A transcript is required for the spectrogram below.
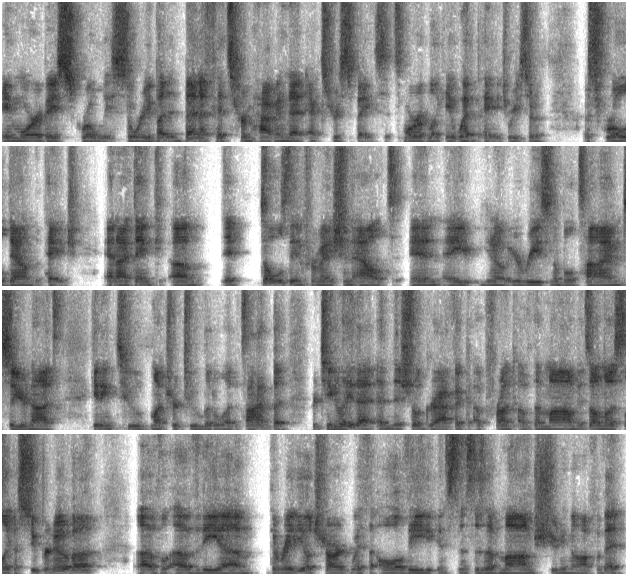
a more of a scrolly story. But it benefits from having that extra space. It's more of like a web page where you sort of scroll down the page. And I think um, it doles the information out in a you know a reasonable time, so you're not getting too much or too little at a time. But particularly that initial graphic up front of the mom, it's almost like a supernova of of the um, the radial chart with all the instances of mom shooting off of it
